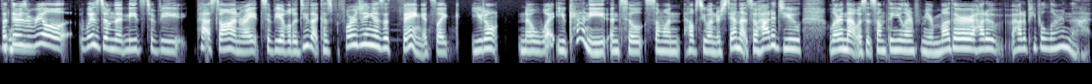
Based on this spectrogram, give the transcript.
but there's real wisdom that needs to be passed on, right? To be able to do that. Because foraging is a thing. It's like you don't know what you can eat until someone helps you understand that. So how did you learn that? Was it something you learned from your mother? How do how do people learn that?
